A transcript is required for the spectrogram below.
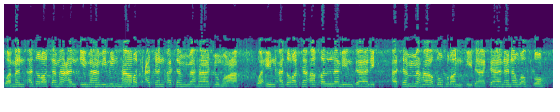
ومن أدرك مع الإمام منها ركعة أتمها جمعة. وإن أدرك أقل من ذلك أتمها ظهرا إذا كان نوى الظهر.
